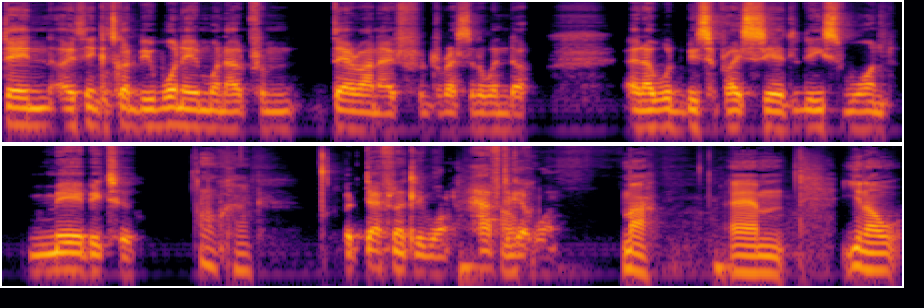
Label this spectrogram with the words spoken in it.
then I think it's going to be one in, one out from there on out for the rest of the window. And I wouldn't be surprised to see at least one, maybe two. Okay. But definitely one. Have to okay. get one. Ma, um, you know,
